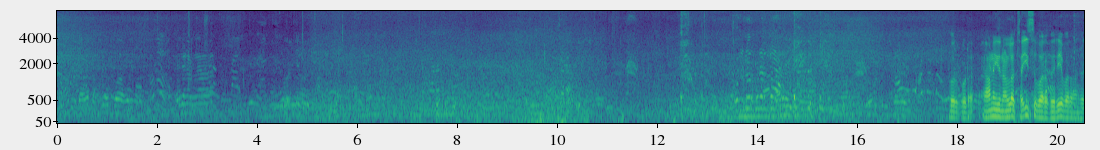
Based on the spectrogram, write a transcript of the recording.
ஒரு கூடை. ஆனால் இது நல்ல சைஸ் வர பெரிய பாரு தாங்க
